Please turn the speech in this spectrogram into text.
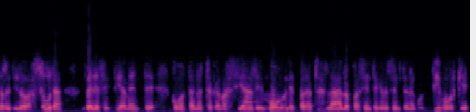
de retiro de basura, ver efectivamente cómo está nuestra capacidad de móviles para trasladar los pacientes que presenten algún tipo, porque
